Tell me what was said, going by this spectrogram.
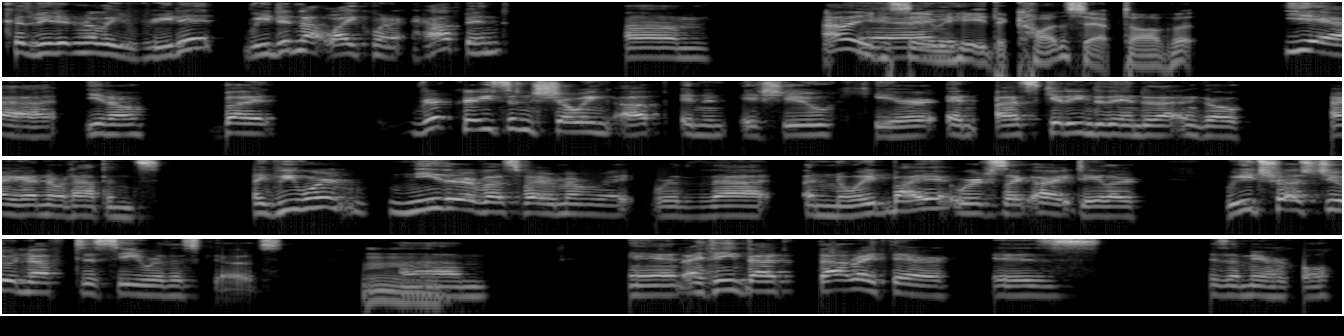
because we didn't really read it. We did not like when it happened. Um, I think you can say we hated the concept of it. yeah, you know, but Ric Grayson showing up in an issue here and us getting to the end of that and go, I gotta know what happens. Like we weren't neither of us, if I remember right, were that annoyed by it. We're just like, all right, Taylor, we trust you enough to see where this goes. Hmm. Um, and I think that that right there is is a miracle.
